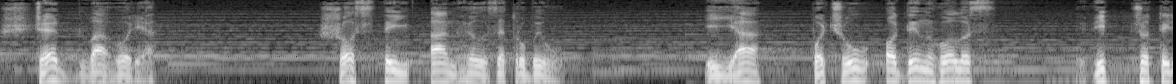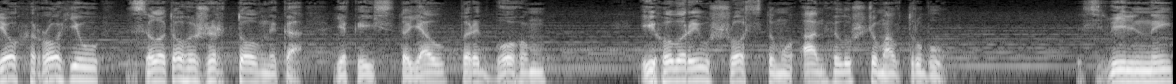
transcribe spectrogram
ще два горя. Шостий ангел затрубив, і я почув один голос від чотирьох рогів золотого жертовника, який стояв перед Богом, і говорив шостому ангелу, що мав трубу звільни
